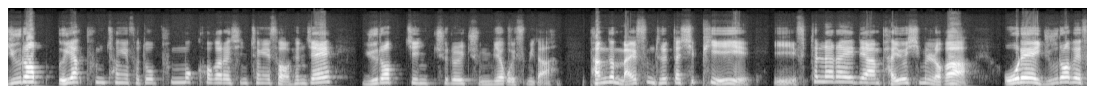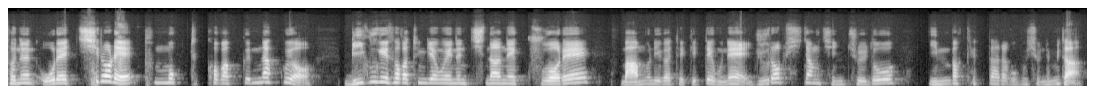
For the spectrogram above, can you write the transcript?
유럽 의약품청에서도 품목 허가를 신청해서 현재 유럽 진출을 준비하고 있습니다. 방금 말씀드렸다시피 이 스텔라라에 대한 바이오시밀러가 올해 유럽에서는 올해 7월에 품목 특허가 끝났고요. 미국에서 같은 경우에는 지난해 9월에 마무리가 됐기 때문에 유럽 시장 진출도 임박했다라고 보시면 됩니다.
